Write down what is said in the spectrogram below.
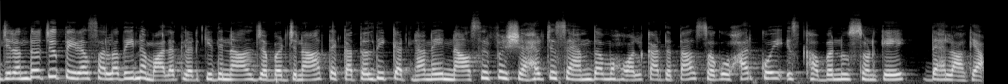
ਜਲੰਧਰ 'ਚ 13 ਸਾਲਾਂ ਦੀ ਨਾਬਾਲਗ ਲੜਕੀ ਦੇ ਨਾਲ ਜਬਰ ਜਨਾਹ ਤੇ ਕਤਲ ਦੀ ਘਟਨਾ ਨੇ ਨਾ ਸਿਰਫ ਸ਼ਹਿਰ 'ਚ ਸਹਿਮ ਦਾ ਮਾਹੌਲ ਕਰ ਦਿੱਤਾ, ਸਗੋਂ ਹਰ ਕੋਈ ਇਸ ਖਬਰ ਨੂੰ ਸੁਣ ਕੇ ਦਹਿਲਾ ਗਿਆ।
